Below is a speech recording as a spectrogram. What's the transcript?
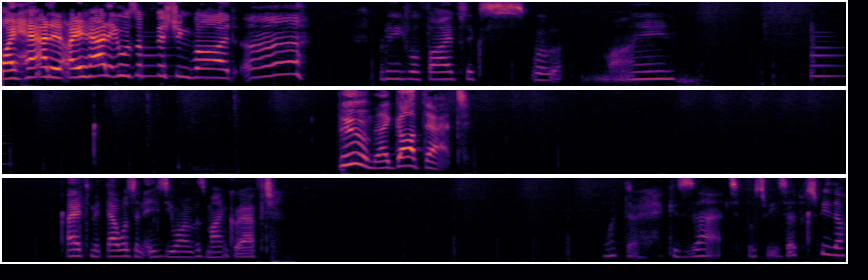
I had it. I had it. It was a fishing rod. Uh, what did equal five, six, mine. Boom! I got that. I have to admit that was an easy one. It was Minecraft. What the heck is that supposed to be? Is that supposed to be the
